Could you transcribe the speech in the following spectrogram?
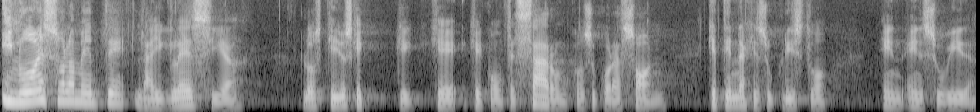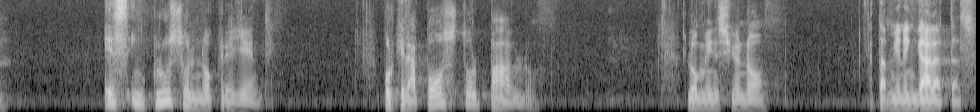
Y no es solamente la iglesia, los aquellos que, que, confesaron con su corazón que tienen a Jesucristo en, en su vida. Es incluso el no creyente. Porque el apóstol Pablo lo mencionó también en Gálatas.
